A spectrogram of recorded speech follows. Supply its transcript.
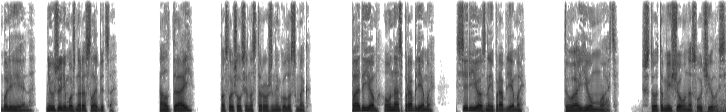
Блин, неужели можно расслабиться? «Алтай?» — послышался настороженный голос Мэг. «Подъем, у нас проблемы. Серьезные проблемы». «Твою мать! Что там еще у нас случилось?»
